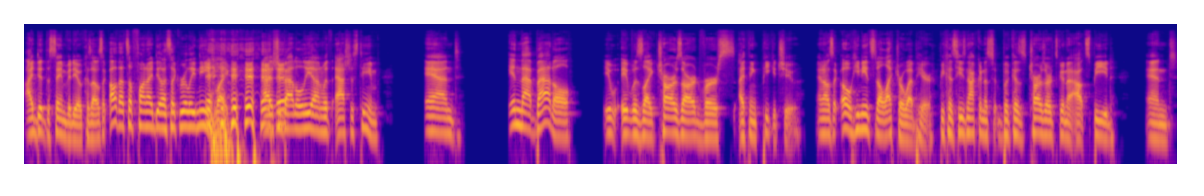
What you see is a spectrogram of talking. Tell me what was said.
I did the same video because I was like, "Oh, that's a fun idea. That's like really neat." Like I should battle Leon with Ash's team. And in that battle, it it was like Charizard versus I think Pikachu. And I was like, "Oh, he needs an Electro Web here because he's not going to because Charizard's going to outspeed and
